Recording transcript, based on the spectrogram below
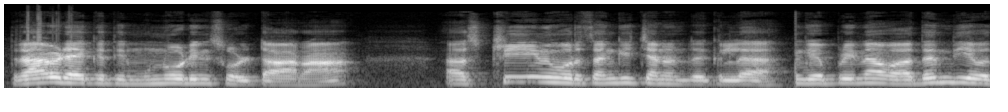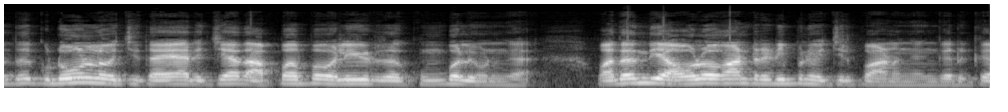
திராவிட இயக்கத்தின் முன்னோடின்னு சொல்லிட்டாராம். ஸ்ரீனு ஒரு சங்கி சேனல் இருக்குல்ல இங்கே எப்படின்னா வதந்தியை வந்து குடோனில் வச்சு தயாரித்து அதை அப்பப்போ வெளியிடுற கும்பல் இவனுங்க. வதந்தி அவ்வளோ காண்டு ரெடி பண்ணி வச்சுருப்பானுங்க. இங்கே இருக்க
